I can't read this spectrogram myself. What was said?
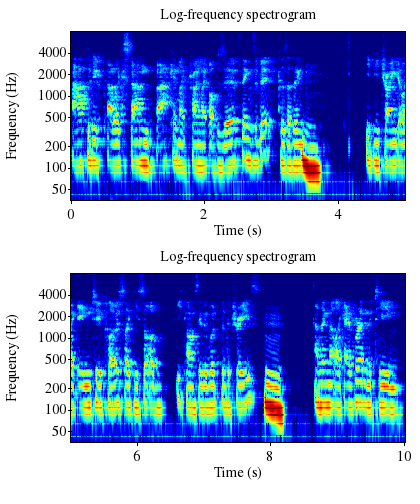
I have to be I like stand back and like try and like observe things a bit because I think if you try and get like in too close, like you sort of you can't see the wood for the trees. I think that like everyone in the team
